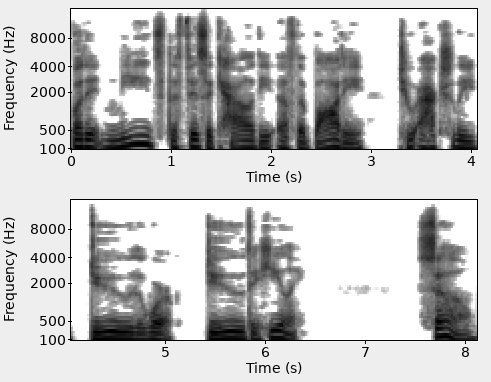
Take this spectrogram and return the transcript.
but it needs the physicality of the body to actually do the work, do the healing. So,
